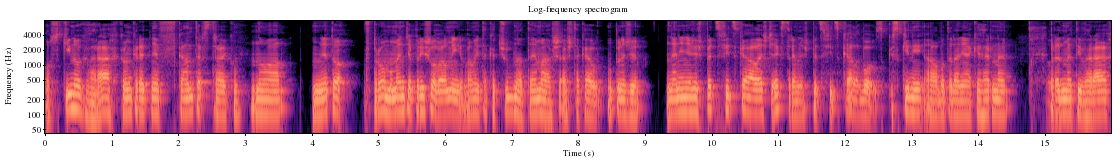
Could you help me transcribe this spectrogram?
o skinoch v hrách, konkrétne v Counter-Strike. No a mne to v prvom momente prišlo veľmi, veľmi taká čudná téma, až, až taká úplne, že ani nie že špecifická, ale ešte extrémne špecifická, lebo skiny, alebo teda nejaké herné predmety v hrách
